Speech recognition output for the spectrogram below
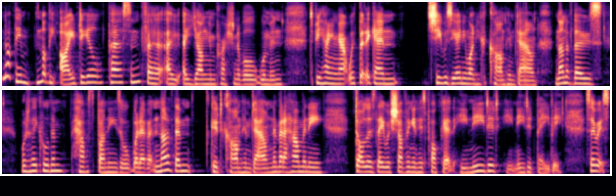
not the not the ideal person for a, a young impressionable woman to be hanging out with, but again, she was the only one who could calm him down. None of those, what do they call them? House bunnies or whatever. None of them could calm him down, no matter how many dollars they were shoving in his pocket. He needed, he needed baby. So it's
